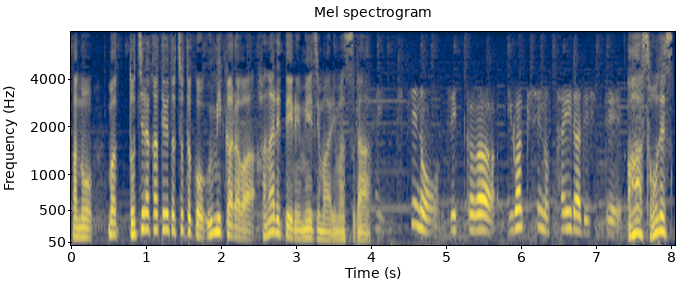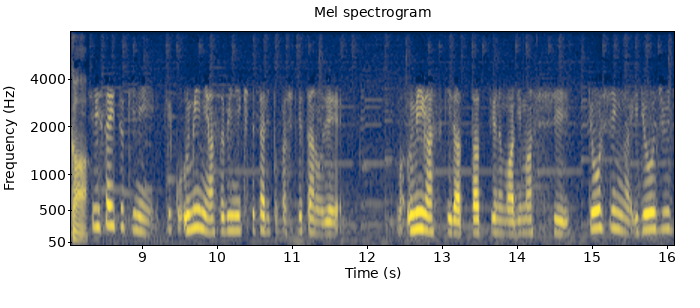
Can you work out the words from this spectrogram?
あのまあ、どちらかというとちょっとこう海からは離れているイメージもありますが、はい、父の実家がいわき市の平でしてああそうですか。小さい時に結構海に遊びに来てたりとかしてたので、まあ、海が好きだったっていうのもありますし両親が医療従事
